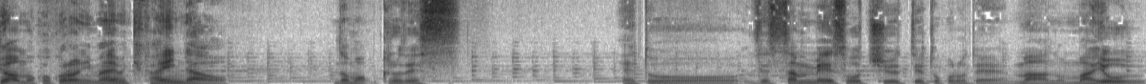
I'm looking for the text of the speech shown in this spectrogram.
今日も心に前向きファインダーを。どうも黒です。えっ、と絶賛瞑想中っていうところでまああの迷う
